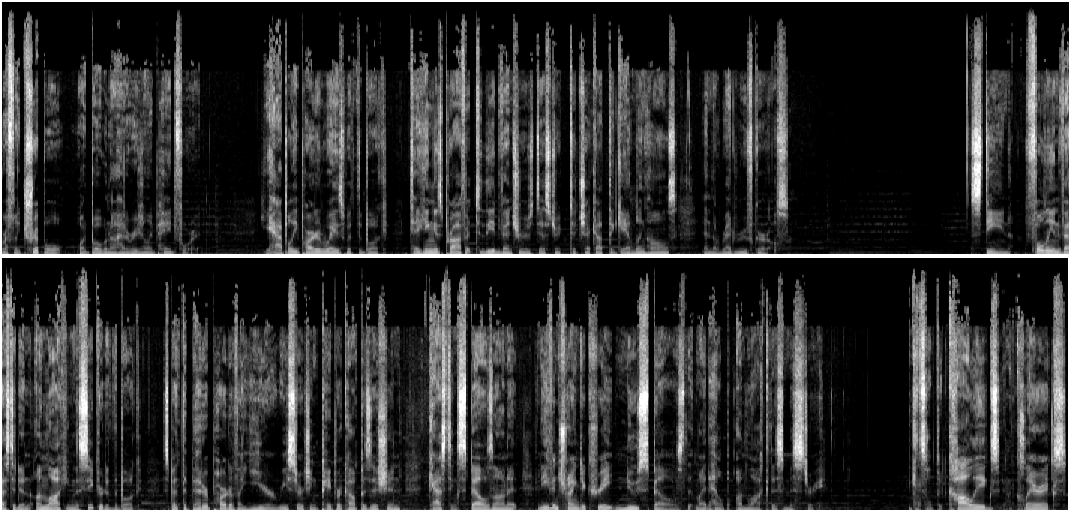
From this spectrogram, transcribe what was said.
roughly triple what Bobinat had originally paid for it. He happily parted ways with the book, taking his profit to the Adventurers District to check out the gambling halls and the Red Roof Girls. Steen, fully invested in unlocking the secret of the book, spent the better part of a year researching paper composition, casting spells on it, and even trying to create new spells that might help unlock this mystery. He consulted colleagues and clerics,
